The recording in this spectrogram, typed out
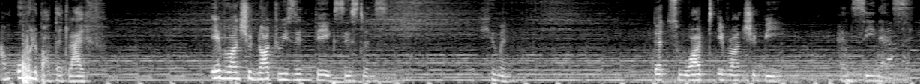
I'm all about that life. Everyone should not reason their existence. Human. That's what everyone should be and seen as.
